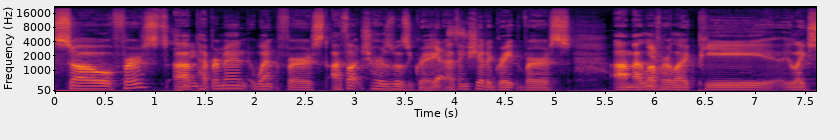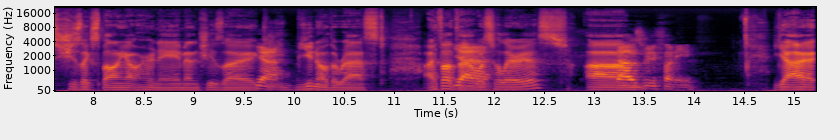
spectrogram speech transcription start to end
So first, uh, Peppermint went first. I thought hers was great. I think she had a great verse. Um, I love Yeah. her like P, like she's like spelling out her name and she's like, Yeah. you know the rest. I thought that was hilarious. Um, That was really funny. yeah, I,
